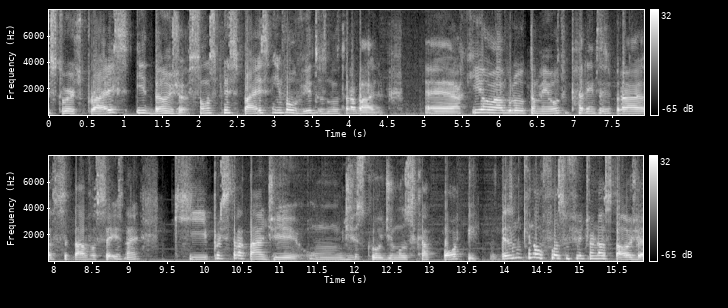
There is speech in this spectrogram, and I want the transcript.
Stuart Price e Danja são os principais envolvidos no trabalho. É, aqui eu abro também outro parêntese para citar vocês, né? Que por se tratar de um disco de música pop, mesmo que não fosse o Future Nostalgia,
